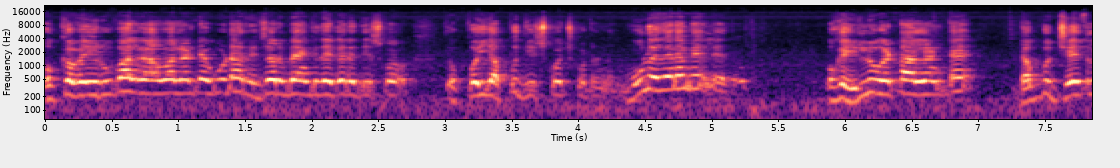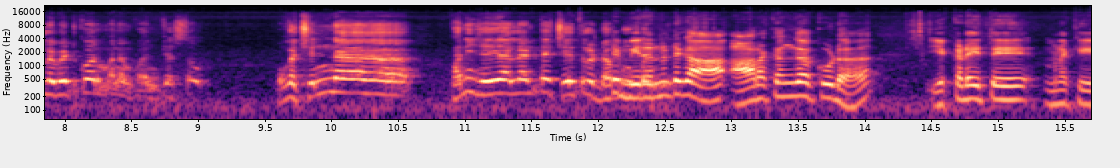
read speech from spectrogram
ఒక్క వెయ్యి రూపాయలు కావాలంటే కూడా రిజర్వ్ బ్యాంక్ దగ్గర తీసుకో పోయి అప్పు తీసుకొచ్చుకుంటున్నాం. మూలధనమే లేదు. ఒక ఇల్లు కట్టాలంటే డబ్బు చేతిలో పెట్టుకొని మనం పని చేస్తాం. ఒక చిన్న పని చేయాలంటే చేతిలో డబ్బు మీరు అన్నట్టుగా ఆ- ఆ రకంగా కూడా ఎక్కడైతే మనకి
